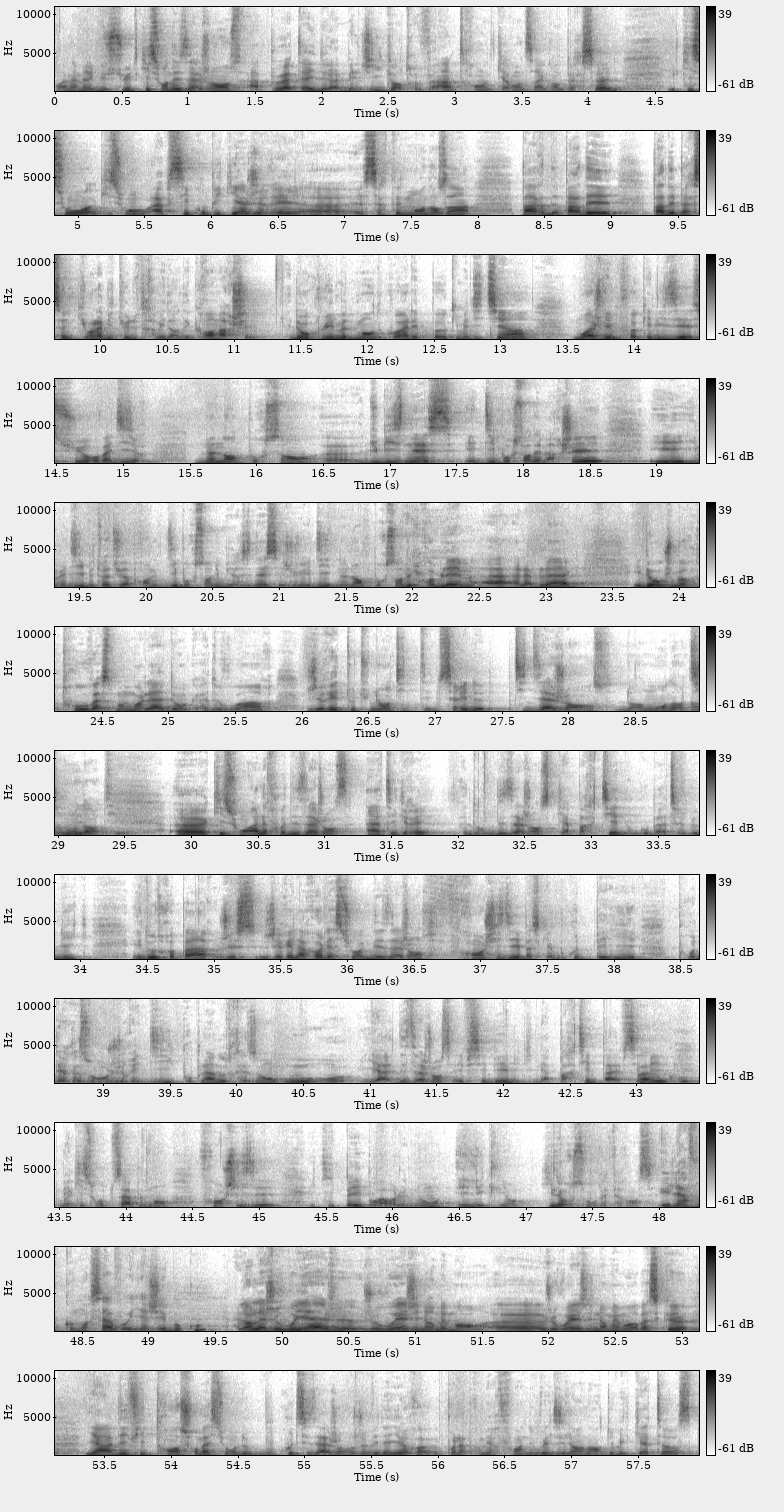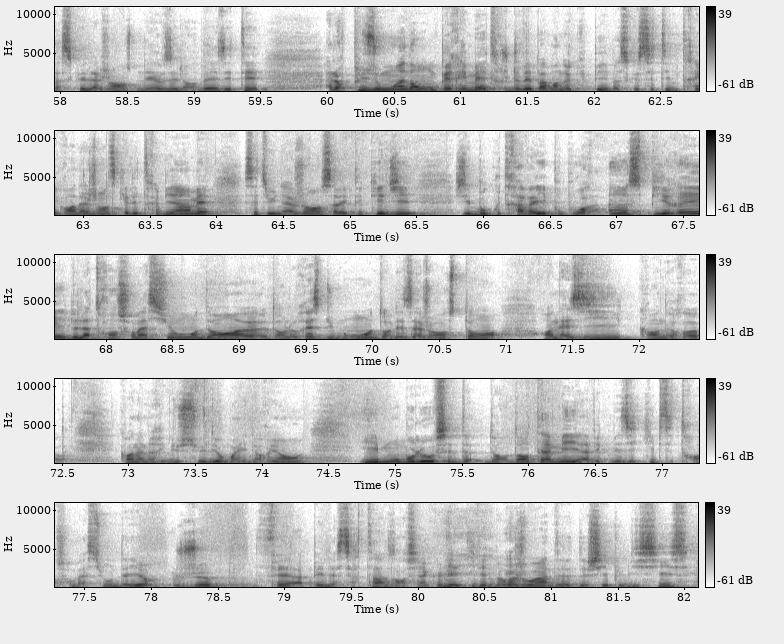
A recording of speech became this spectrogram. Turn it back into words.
en Amérique du Sud, qui sont des agences un peu à taille de la Belgique, entre 20, 30, 40, 50 personnes, et qui sont, qui sont assez compliquées à gérer, euh, certainement dans un, par, par, des, par des personnes qui ont l'habitude de travailler dans des grands marchés. Et donc lui me demande quoi à l'époque? Il me dit, tiens, moi je vais me focaliser sur, on va dire, 90% euh, du business et 10% des marchés. Et il me dit, toi, tu vas prendre 10% du business. Et je lui ai dit 90% des problèmes à, la blague. Et donc, je me retrouve à ce moment-là donc, à devoir gérer toute une, une, série de petites agences dans le monde entier. Dans le monde entier. Euh, qui sont à la fois des agences intégrées, donc des agences qui appartiennent au groupe République, et d'autre part, gérer la relation avec des agences franchisées, parce qu'il y a beaucoup de pays, pour des raisons juridiques, pour plein d'autres raisons, où il y a des agences FCB, mais qui n'appartiennent pas à FCB, mais qui sont tout simplement franchisées et qui payent pour avoir le nom et les clients qui leur sont référencés. Et là, vous commencez à voyager beaucoup? Alors là, je voyage, je voyage énormément. Euh, je voyage énormément parce qu'il y a un défi de transformation de beaucoup de ces agences. Je vais d'ailleurs euh, pour la première fois en Nouvelle-Zélande en 2014, parce que l'agence néo-zélandaise était alors plus ou moins dans mon périmètre, je ne devais pas m'en occuper parce que c'était une très grande agence mhm. qui allait très bien, mais c'était une agence avec laquelle j'ai beaucoup travaillé pour pouvoir inspirer de la transformation dans, euh, dans le reste du monde, dans les agences tant en Asie qu'en Europe, qu'en Amérique du Sud et au Moyen-Orient. Et mon boulot, c'est d'entamer avec mes équipes cette transformation. D'ailleurs, je fais appel à certains anciens collègues qui viennent me rejoindre de, chez Publicis.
